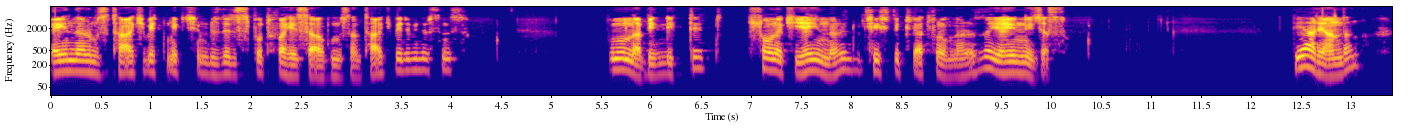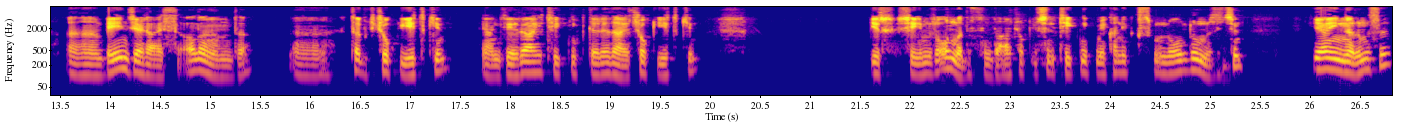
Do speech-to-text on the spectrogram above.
yayınlarımızı takip etmek için bizleri Spotify hesabımızdan takip edebilirsiniz. Bununla birlikte sonraki yayınları çeşitli platformlarda yayınlayacağız. Diğer yandan e, beyin cerrahisi alanında e, tabii ki çok yetkin yani cerrahi tekniklere dair çok yetkin bir şeyimiz olmadığı için daha çok işin teknik mekanik kısmında olduğumuz için yayınlarımızı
